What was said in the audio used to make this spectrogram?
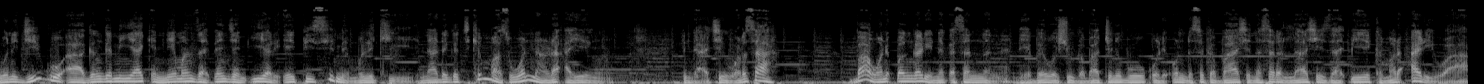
wani jigo a gangamin yaƙin neman zaɓen jam'iyyar apc mai mulki na daga cikin masu wannan ra'ayin inda a cewarsa ba wani ɓangare na ƙasar nan da ya baiwa shugaba tinubu ƙuri'un da suka bashi nasarar lashe zaɓe kamar arewa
